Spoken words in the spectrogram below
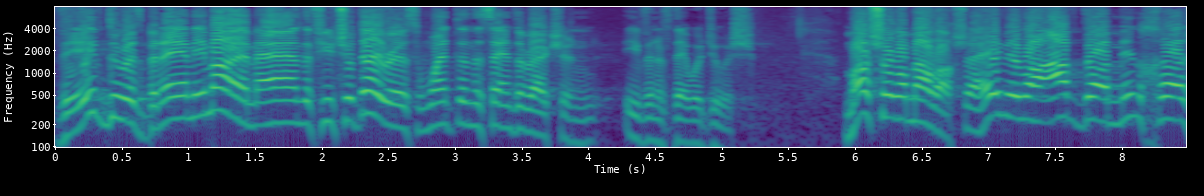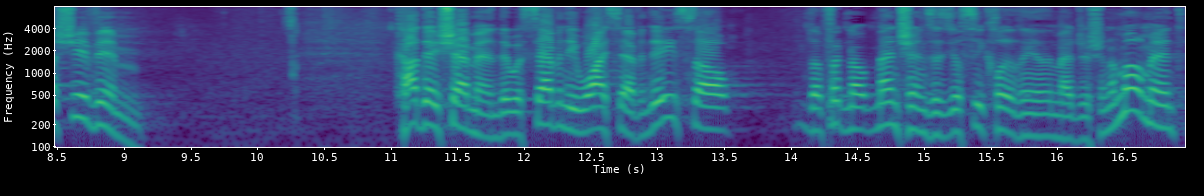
The Ivdu is Bnei Imaim, and the future Dairis went in the same direction, even if they were Jewish. Mashal Melach, Shahevi La Avda Mincha Shivim. Kadesh Shemen, there were 70, why 70? So the footnote mentions, as you'll see clearly in the Medrash in a moment,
